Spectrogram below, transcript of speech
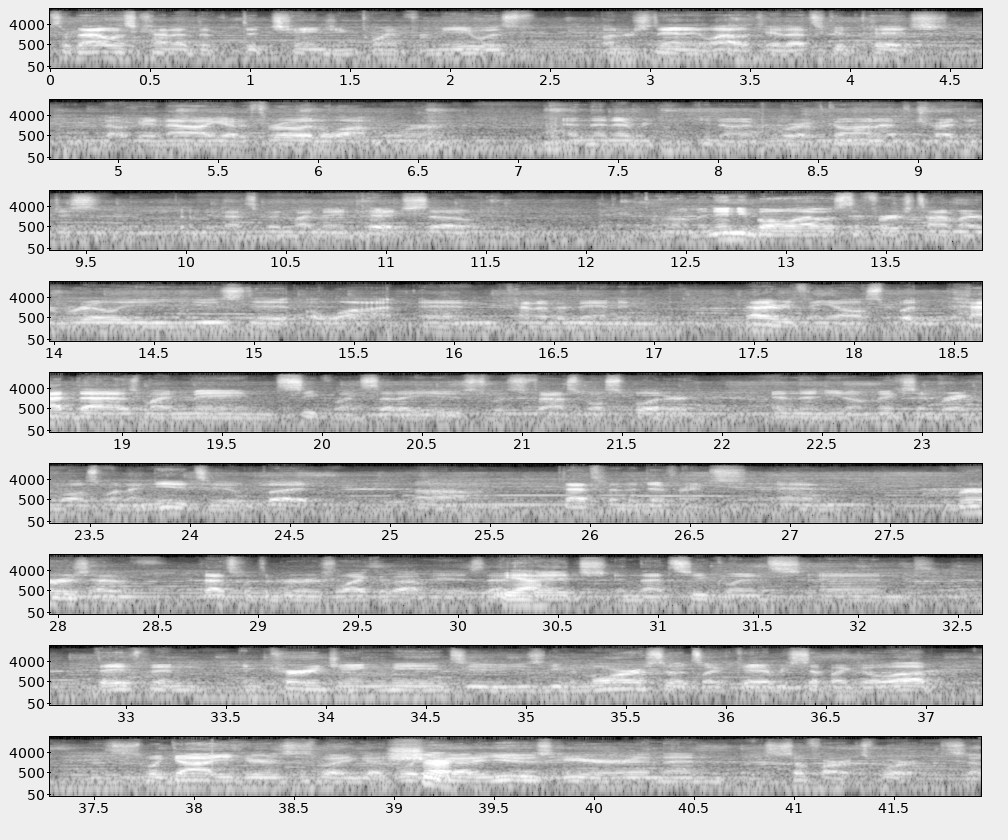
so that was kind of the, the changing point for me was understanding, wow, okay, that's a good pitch. Okay, now I got to throw it a lot more. And then every, you know, everywhere I've gone, I've tried to just, that's been my main pitch. So um, in indie ball, that was the first time I really used it a lot and kind of abandoned not everything else, but had that as my main sequence that I used was fastball splitter, and then you know mixing breaking balls when I needed to. But um, that's been the difference, and the Brewers have that's what the Brewers like about me is that Yeah. pitch and that sequence, and they've been encouraging me to use it even more. So it's like okay, every step I go up, this is what got you here. This is what you got, Sure. what you got to use here, and then so far it's worked. So.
